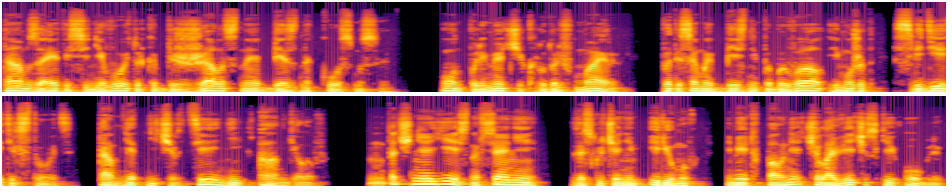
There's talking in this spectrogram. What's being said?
Там, за этой синевой, только безжалостная бездна космоса. Он, пулеметчик Рудольф Майер, в этой самой бездне побывал и может свидетельствовать. Там нет ни чертей, ни ангелов. Ну, точнее, есть, но все они, за исключением Ирюмов, имеют вполне человеческий облик.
